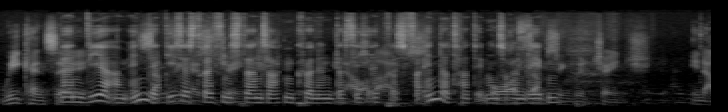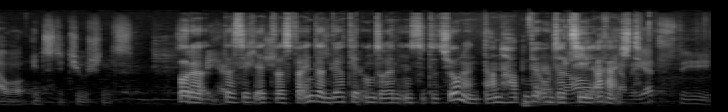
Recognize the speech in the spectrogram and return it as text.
Wenn wir am Ende dieses Treffens dann sagen können, dass sich etwas verändert hat in unserem Leben oder dass sich etwas verändern wird in unseren Institutionen, dann haben wir unser Ziel erreicht. Ich habe jetzt die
